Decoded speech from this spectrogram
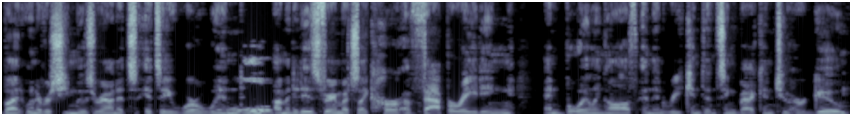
but whenever she moves around, it's it's a whirlwind. Ooh. Um, and it is very much like her evaporating and boiling off and then recondensing back into her goo.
